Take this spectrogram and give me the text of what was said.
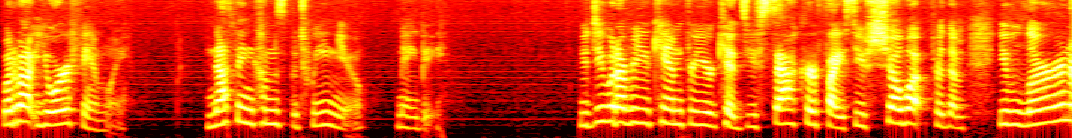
What about your family? Nothing comes between you, maybe. You do whatever you can for your kids. You sacrifice. You show up for them. You learn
